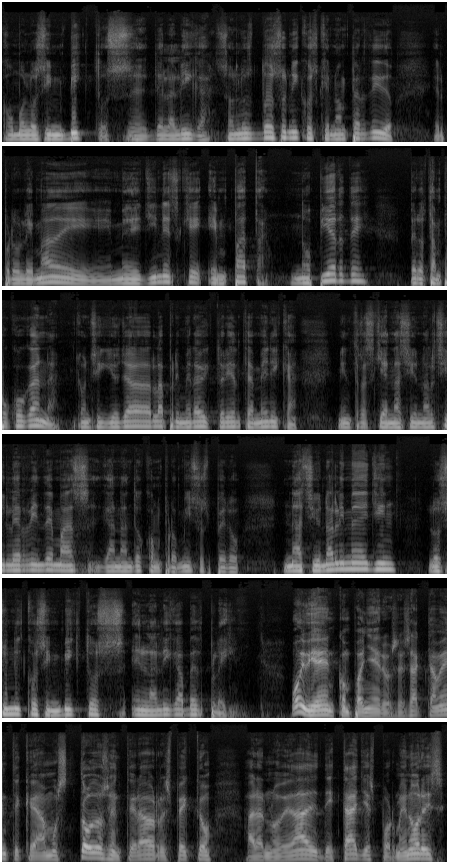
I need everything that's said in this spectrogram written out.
como los invictos eh, de la liga. Son los dos únicos que no han perdido. El problema de Medellín es que empata, no pierde, pero tampoco gana. Consiguió ya la primera victoria ante América, mientras que a Nacional sí le rinde más ganando compromisos, pero Nacional y Medellín los únicos invictos en la liga Betplay. Muy bien, compañeros, exactamente, quedamos todos enterados respecto a las novedades, detalles, pormenores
